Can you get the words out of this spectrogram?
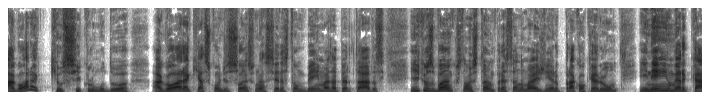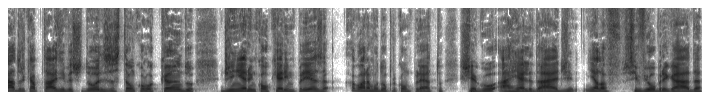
Agora que o ciclo mudou, agora que as condições financeiras estão bem mais apertadas e que os bancos não estão emprestando mais dinheiro para qualquer um e nem o mercado de capitais investidores estão colocando dinheiro em qualquer empresa, agora mudou por completo, chegou à realidade e ela se viu obrigada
